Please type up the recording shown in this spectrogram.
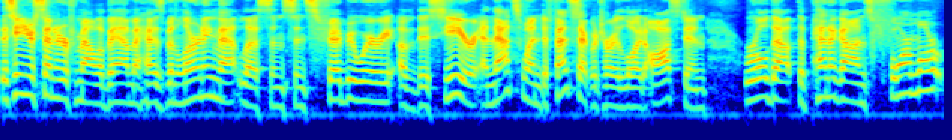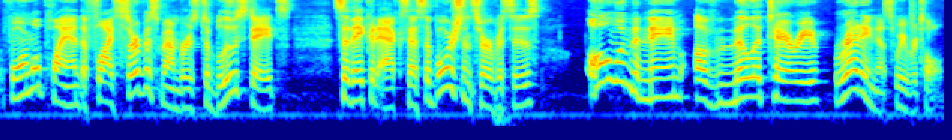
The senior senator from Alabama has been learning that lesson since February of this year, and that's when Defense Secretary Lloyd Austin rolled out the Pentagon's formal, formal plan to fly service members to blue states so they could access abortion services, all in the name of military readiness, we were told.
